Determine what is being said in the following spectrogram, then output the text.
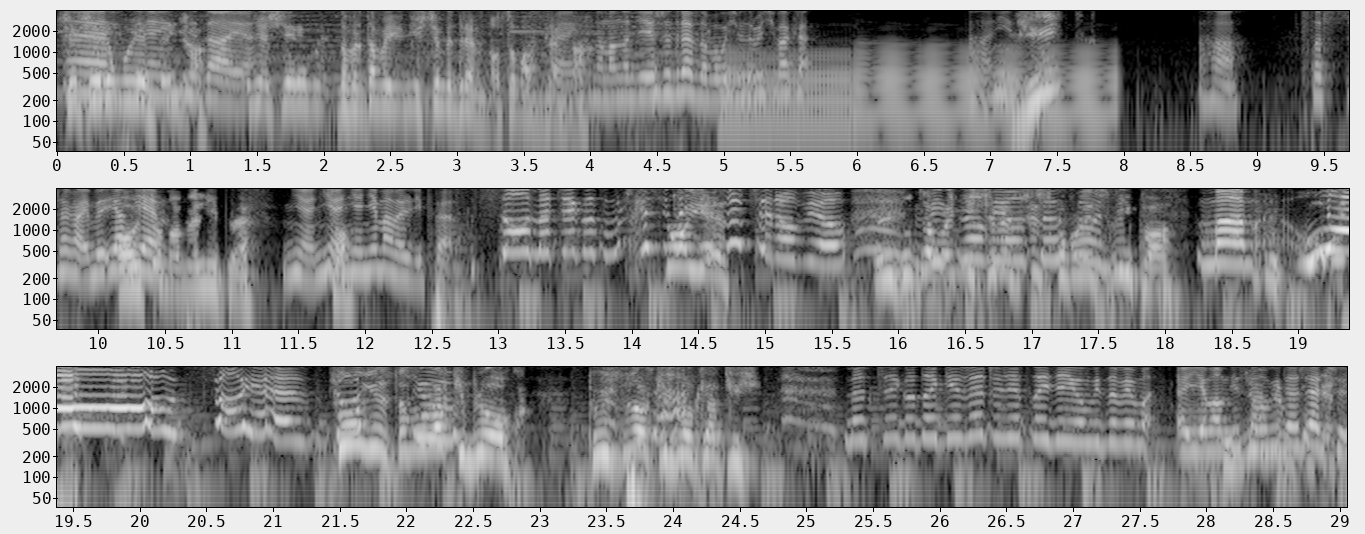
Czym Ech, się rymuje dynia nic dynia? nie daje. Dynia się rymuje... Dobra, dawaj, niszczymy drewno. Co ma z drewna? No mam nadzieję, że drewno, bo musimy zrobić wakra... Aha, nic. Git? Aha. To czekaj, ja Oj, wiem. to mamy lipę. Nie, nie, Co? nie, nie mamy lipę. Co? Dlaczego z łóżka się Co takie jest? rzeczy robią? Ej, no dawaj, niszczymy wszystko, bo jest lipa. Mam... Wow! Co jest? Co jest? To był gościu? Lucky Block. To jest Lucky Block jakiś. Dlaczego takie rzeczy się tutaj dzieją, widzowie? Ma... Ej, ja mam Nie niesamowite wiem, rzeczy.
